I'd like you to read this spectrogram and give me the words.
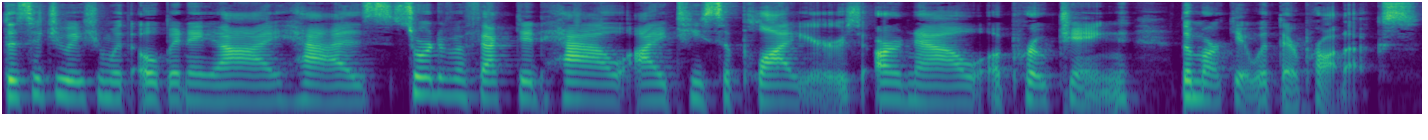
the situation with OpenAI has sort of affected how IT suppliers are now approaching the market with their products?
